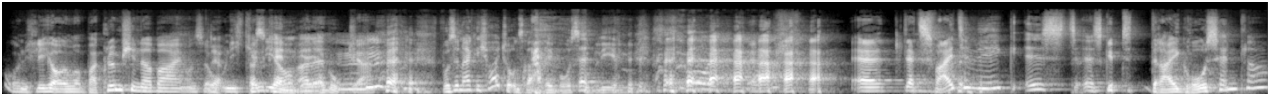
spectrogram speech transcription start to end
und ich lege auch immer ein paar Klümpchen dabei und so. Ja, und ich kenne die auch alle. ja, gut. Ja. Wo sind eigentlich heute unsere Haribos geblieben? Äh, der zweite Weg ist, es gibt drei Großhändler,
